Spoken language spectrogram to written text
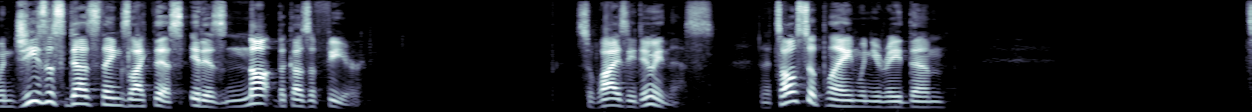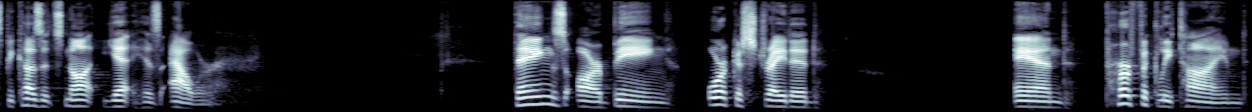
when Jesus does things like this, it is not because of fear. So, why is he doing this? And it's also plain when you read them, it's because it's not yet his hour. Things are being orchestrated and perfectly timed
